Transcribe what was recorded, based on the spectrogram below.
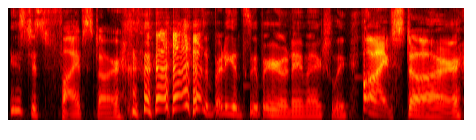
He's just five star. It's a pretty good superhero name, actually. Five star.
